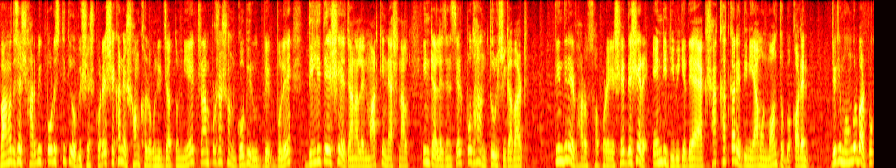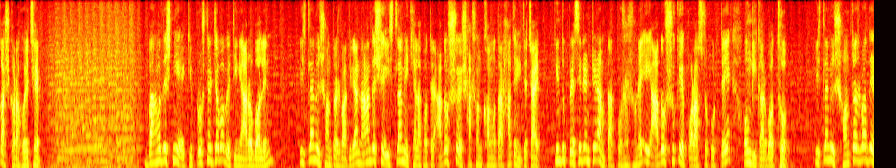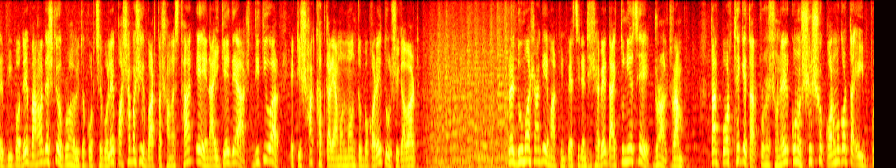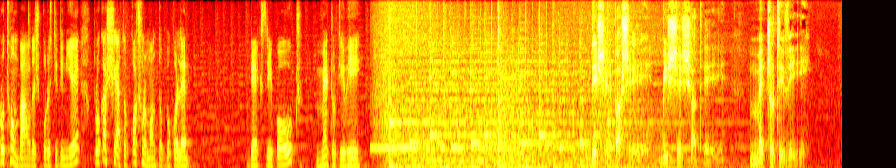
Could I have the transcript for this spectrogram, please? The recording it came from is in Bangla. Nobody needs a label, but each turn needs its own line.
বাংলাদেশের সার্বিক পরিস্থিতি ও বিশেষ করে সেখানে সংখ্যালঘু নির্যাতন নিয়ে ট্রাম্প প্রশাসন গভীর উদ্বেগ বলে দিল্লিতে এসে জানালেন মার্কিন ন্যাশনাল ইন্টেলিজেন্সের প্রধান তুলসী গাবার্ড। তিন দিনের ভারত সফরে এসে দেশের এনডিটিভিকে দেয়া এক সাক্ষাৎকারে তিনি এমন মন্তব্য করেন, যেটি মঙ্গলবার প্রকাশ করা হয়েছে। বাংলাদেশ নিয়ে একটি প্রশ্নের জবাবে তিনি আরও বলেন ইসলামী সন্ত্রাসবাদীরা নানা দেশে ইসলামী খেলাফতের আদর্শে শাসন ক্ষমতার হাতে নিতে চায়, কিন্তু প্রেসিডেন্ট ট্রাম্প তার প্রশাসনে এই আদর্শকে পরাস্ত করতে অঙ্গীকারবদ্ধ। ইসলামী সন্ত্রাসবাদের বিপদে বাংলাদেশকেও প্রভাবিত করছে বলে পাশাপাশি বার্তা সংস্থা এএনআইকে দেয়া দ্বিতীয়বার একটি সাক্ষাৎকারে এমন মন্তব্য করে তুলসী গাওয়ার্ড প্রায় দু মাস আগে মার্কিন প্রেসিডেন্ট হিসেবে দায়িত্ব নিয়েছে ডোনাল্ড ট্রাম্প। তারপর থেকে তার প্রশাসনের কোনো শীর্ষ কর্মকর্তা এই প্রথম বাংলাদেশ পরিস্থিতি নিয়ে প্রকাশ্যে এত কঠোর মন্তব্য করলেন। ডেক্স রিপোর্ট, মেট্রো টিভি।
দেশের পাশে, বিশ্বের সাথে, মেট্রো টিভি।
